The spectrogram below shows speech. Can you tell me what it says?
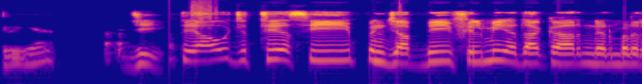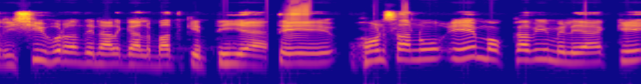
ਸ਼ੁਕਰੀਆ ਜੀ। ਤੇ ਆਓ ਜਿੱਥੇ ਅਸੀਂ ਪੰਜਾਬੀ ਫਿਲਮੀ ਅਦਾਕਾਰ ਨਿਰਮਲ ਰਿਸ਼ੀ ਹੋਰਾਂ ਦੇ ਨਾਲ ਗੱਲਬਾਤ ਕੀਤੀ ਹੈ। ਤੇ ਹੁਣ ਸਾਨੂੰ ਇਹ ਮੌਕਾ ਵੀ ਮਿਲਿਆ ਕਿ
